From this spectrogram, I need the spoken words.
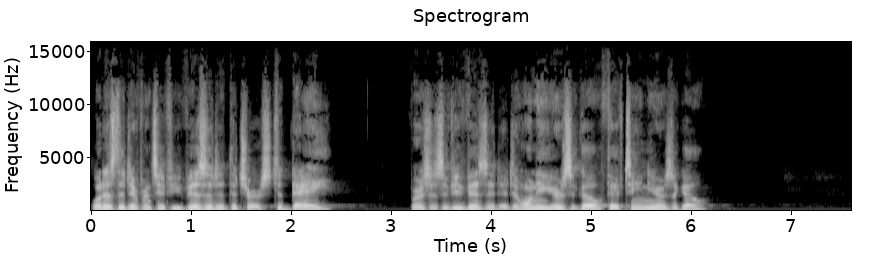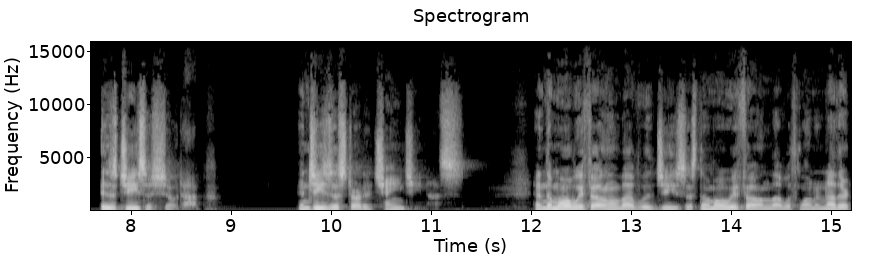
What is the difference if you visited the church today versus if you visited 20 years ago, 15 years ago? Is Jesus showed up. And Jesus started changing us. And the more we fell in love with Jesus, the more we fell in love with one another,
